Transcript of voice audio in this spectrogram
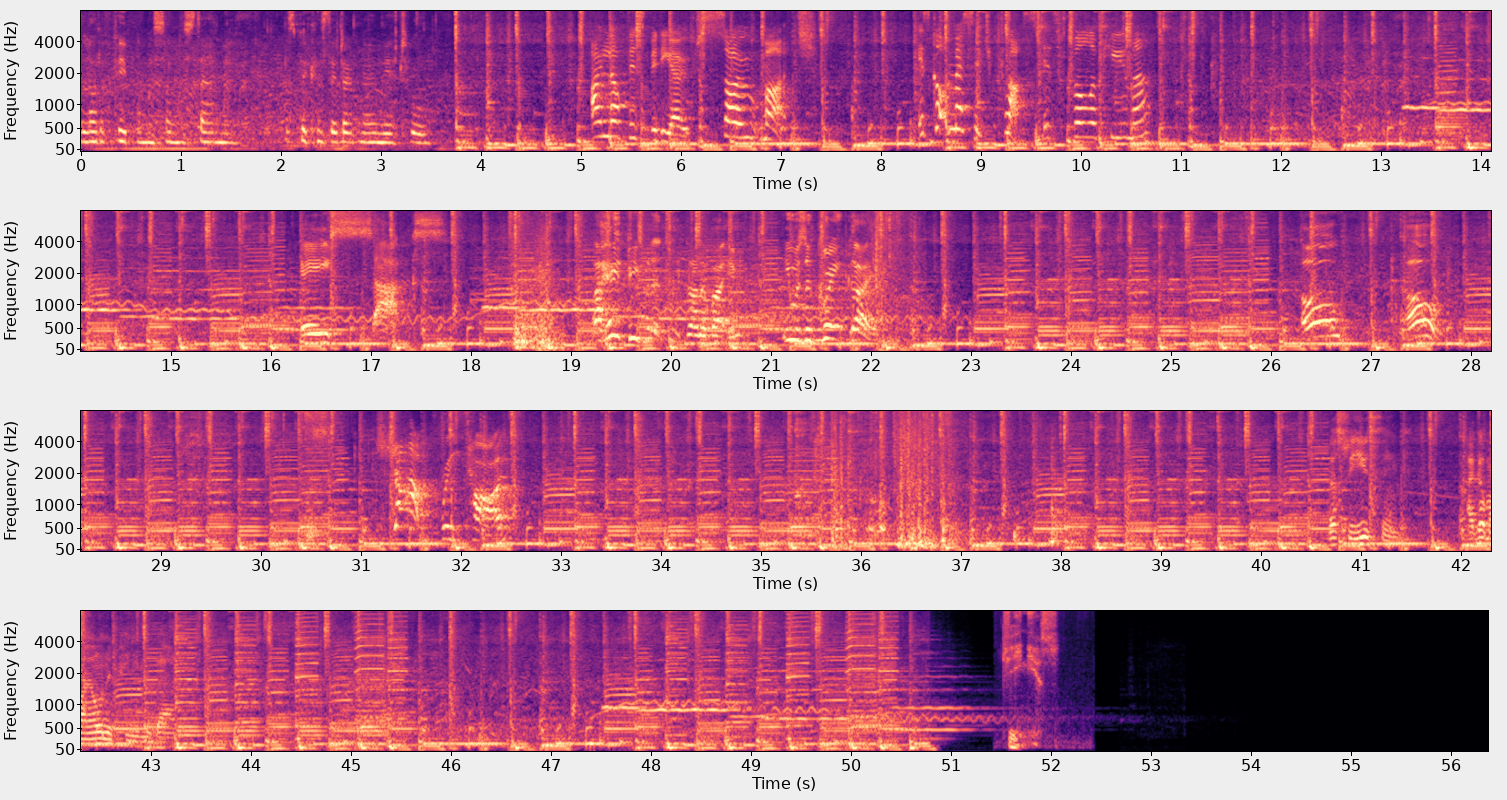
A lot of people misunderstand me. It's because they don't know me at all. I love this video so much. It's got a message, plus it's full of humour. Ace sucks. I hate people that talk down about him. He was a great guy. retard. That's what you think. I got my own opinion about it. Genius.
